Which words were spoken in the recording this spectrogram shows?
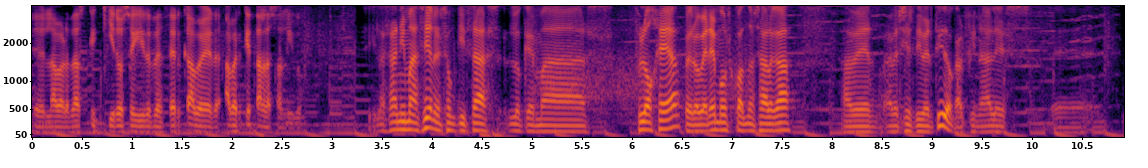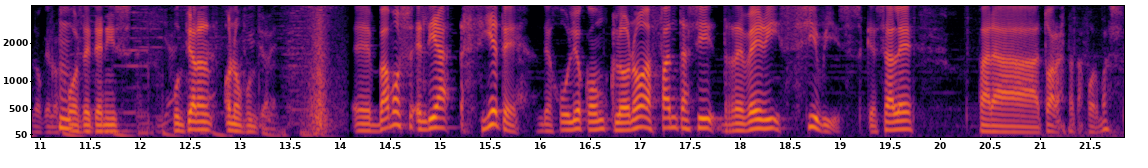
eh, la verdad es que quiero seguir de cerca a ver, a ver qué tal ha salido. las animaciones son quizás lo que más flojea, pero veremos cuando salga a ver, a ver si es divertido, que al final es eh, lo que los mm. juegos de tenis funcionan o no funcionan. Eh, vamos el día 7 de julio con Clonoa Fantasy Reverie Series, que sale para todas las plataformas.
